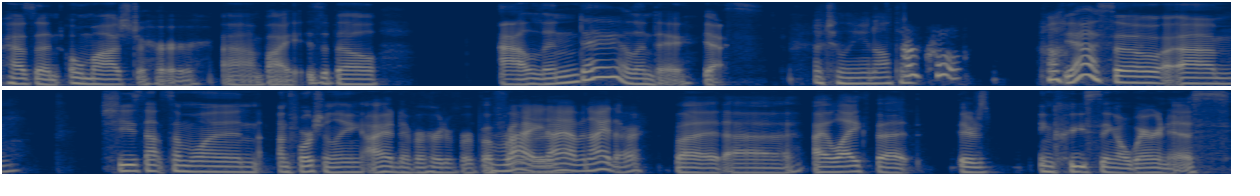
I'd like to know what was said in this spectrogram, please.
has an homage to her um, by Isabel Allende. Allende, yes. A Chilean author. Oh, cool. Yeah, so um, she's not someone, unfortunately, I had never heard of her before right. I haven't either. but uh, I like that there's increasing awareness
